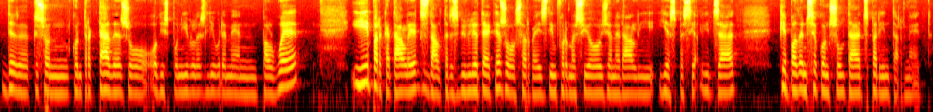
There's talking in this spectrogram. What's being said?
de, que són contractades o, o disponibles lliurement pel web, i per catàlegs d'altres biblioteques o serveis d'informació general i, i especialitzat que poden ser consultats per internet.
